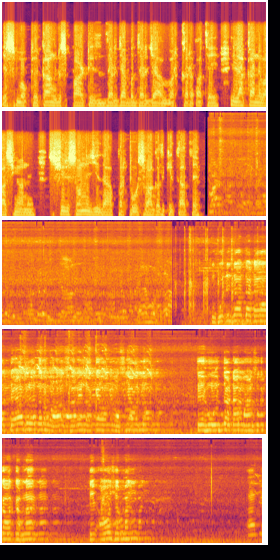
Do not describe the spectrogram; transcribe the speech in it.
ਇਸ ਮੌਕੇ ਕਾਂਗਰਸ ਪਾਰਟੀ ਦੇ ਦਰਜਾ ਬਦਰਜਾ ਵਰਕਰ ਅਤੇ ਇਲਾਕਾ ਨਿਵਾਸੀਆਂ ਨੇ ਸ਼੍ਰੀ ਸੋਨੀ ਜੀ ਦਾ ਭਰਪੂਰ ਸਵਾਗਤ ਕੀਤਾ ਤੇ ਤੇ ਸੋਢੀ ਸਾਹਿਬ ਤੁਹਾਡਾ ਤਹਿ ਦਿਲੋਂ ਧੰਨਵਾਦ ਸਾਰੇ ਇਲਾਕੇ ਵਾਲੇ ਨਿਵਾਸੀਆਂ ਵੱਲੋਂ ਤੇ ਹੁਣ ਤੁਹਾਡਾ ਮਾਨ ਸਤਿਕਾਰ ਕਰਨਾ ਹੈ। ਤੇ ਆਓ ਸ਼ਰਮਾ ਜੀ ਹਾਂਜੀ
